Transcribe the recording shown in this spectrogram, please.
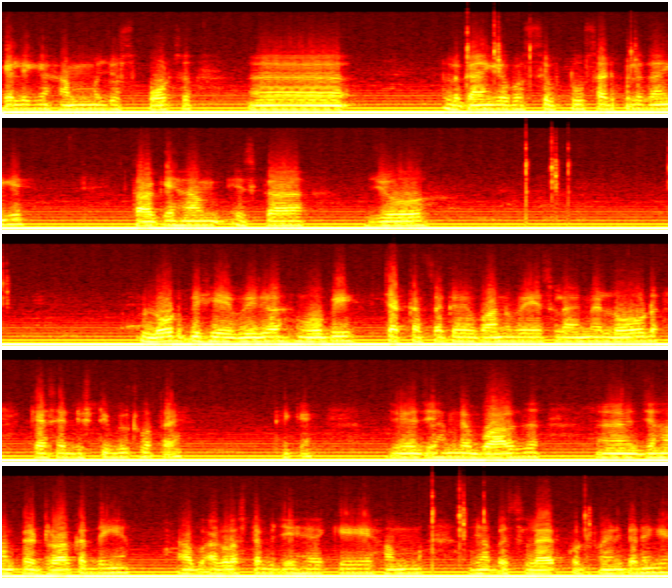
के लिए हम जो स्पोर्ट्स लगाएँगे, वो सिर्फ़ टू साइड पे लगाएँगे, ताकि हम इसका जो लोड बिहेवियर वो भी चेक कर सके वन वे स्लैब में लोड कैसे डिस्ट्रीब्यूट होता है, ठीक है? ये जी, हमने वाल्व जहाँ पे ड्रा कर दी है। अब अगला स्टेप ये है कि हम यहाँ पे स्लैब को डिफाइन करेंगे।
